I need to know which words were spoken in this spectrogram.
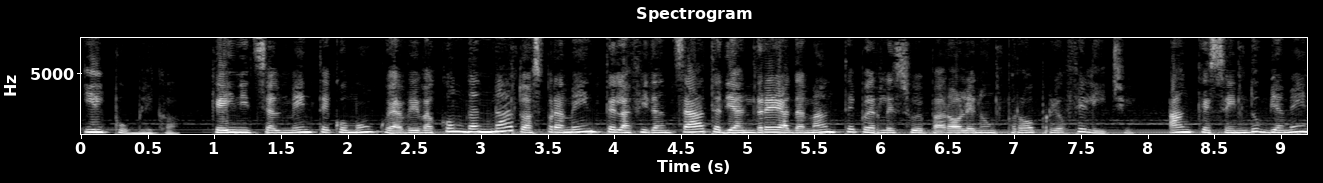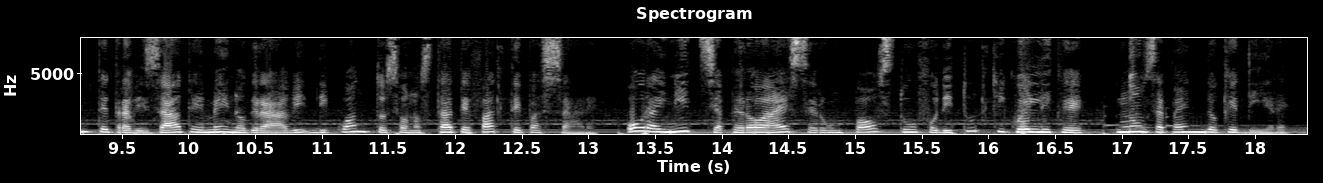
Il pubblico, che inizialmente comunque aveva condannato aspramente la fidanzata di Andrea Damante per le sue parole non proprio felici, anche se indubbiamente travisate e meno gravi di quanto sono state fatte passare, ora inizia però a essere un po' stufo di tutti quelli che, non sapendo che dire,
